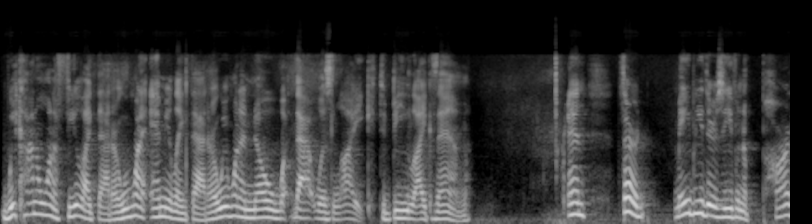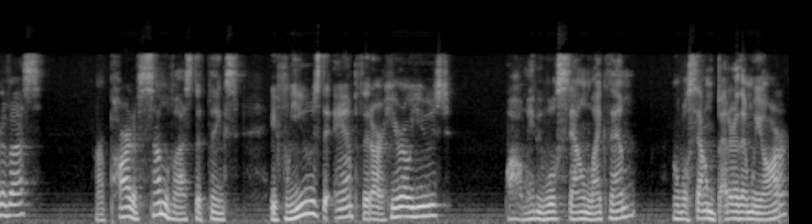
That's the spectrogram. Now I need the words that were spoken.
we kind of want to feel like that, or we want to emulate that, or we want to know what that was like to be like them. And third, maybe there's even a part of us, or part of some of us, that thinks if we use the amp that our hero used, wow, maybe we'll sound like them or we'll sound better than we are.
